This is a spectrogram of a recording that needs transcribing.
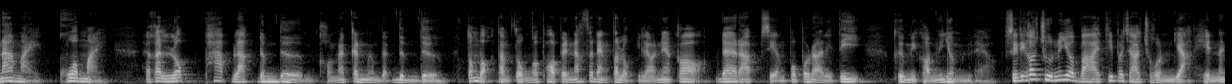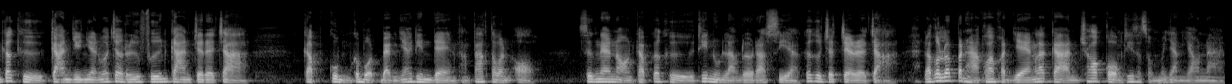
หน้าใหม่ขั้วใหม่ แล้วก็ลบภาพลักษณ์เดิมๆของนักการเมืองแบบเดิมๆ ต้องบอกตามตรงว่าพอเป็นนักแสดงตลกอยู่แล้วเนี่ยก็ได้รับเสียง popularity คือมีความนิยมอยู่แล้ว สิ่งที่เขาชูนโยบายที่ประชาชนอยากเห็นนั่นก็คือ การยืนยันว่าจะรื้อฟื้นการเจรจา กับกลุ่มกบฏแบ่งแยกดินแดงทางภาคตะวันออก ซึ่งแน่นอนครับก็คือที่หนุนหลังโดยรัสเซียก็คือจะเจรจา แล้วก็ลดปัญหาความขัดแย้งและการช่อโกงที่สะสมมาอย่างยาวนาน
